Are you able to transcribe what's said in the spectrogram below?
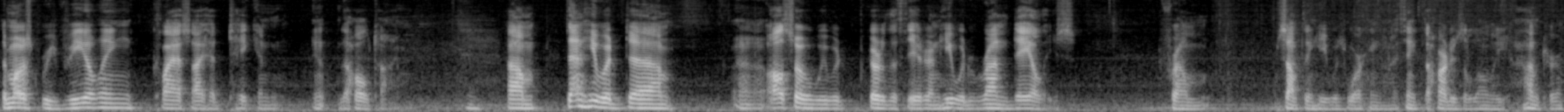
the most revealing class I had taken in the whole time. Um, then he would um, uh, also we would go to the theater and he would run dailies from something he was working on. I think The Heart is a Lonely Hunter.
